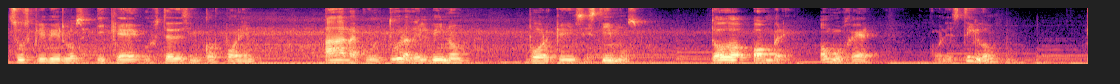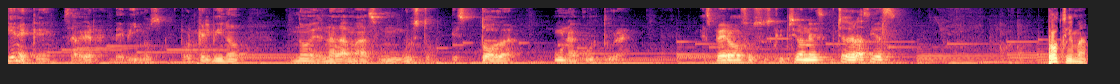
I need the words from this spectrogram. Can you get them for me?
suscribirlos y que ustedes incorporen a la cultura del vino, porque insistimos, todo hombre o mujer con estilo tiene que saber de vinos, porque el vino no es nada más un gusto, es toda una cultura. Espero sus suscripciones. Muchas gracias. Próxima.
